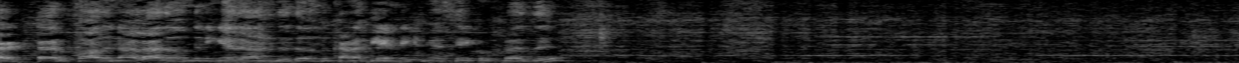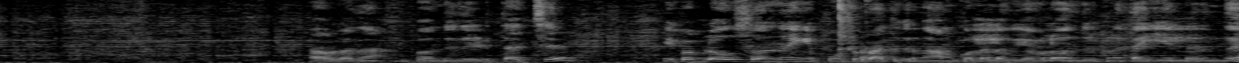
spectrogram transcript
கரெக்டாக இருக்கும். அதனால் அதை வந்து நீங்கள் அந்த இதை வந்து கணக்கில் என்றைக்குமே சேர்க்கக்கூடாது. அவ்வளோதான் இப்போ வந்து இதை எடுத்தாச்சு. இப்போ ப்ளவுஸ் வந்து நீங்கள் போட்டு பார்த்துக்கிறங்க ஆம்கோல் அளவு எவ்வளோ வந்திருக்குன்னு தையல்லேருந்து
